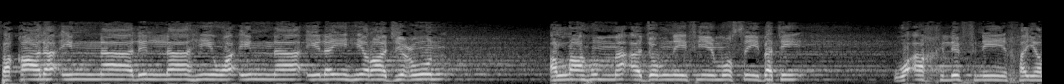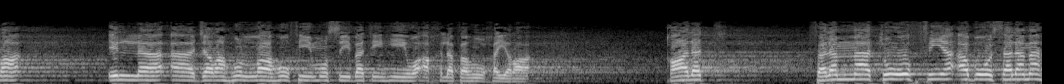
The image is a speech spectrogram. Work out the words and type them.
فقال إنا لله وإنا إليه راجعون. اللهم أجرني في مصيبتي وأخلفني خيرا إلا آجره الله في مصيبته وأخلفه خيرا. قالت فلما توفي أبو سلمة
